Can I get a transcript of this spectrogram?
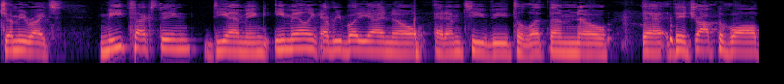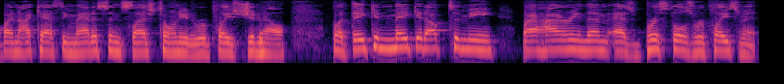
Jemmy writes, me texting, DMing, emailing everybody I know at MTV to let them know that they dropped the ball by not casting Madison slash Tony to replace Jenelle, but they can make it up to me by hiring them as Bristol's replacement.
